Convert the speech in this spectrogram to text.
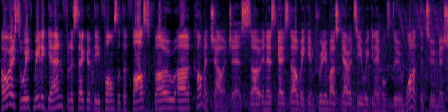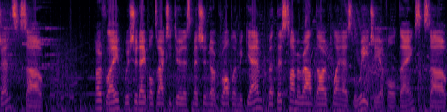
Alright, so we've met again for the sake of the forms of the fast foe uh, comet challenges. So in this case though, we can pretty much guarantee we can able to do one of the two missions, so... Hopefully, we should be able to actually do this mission no problem again, but this time around though, playing as Luigi of all things, so...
